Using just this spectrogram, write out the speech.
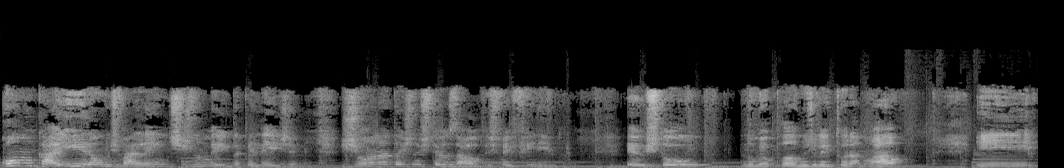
Como caíram os valentes no meio da peleja. Jonatas nos teus altos foi ferido. Eu estou no meu plano de leitura anual e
